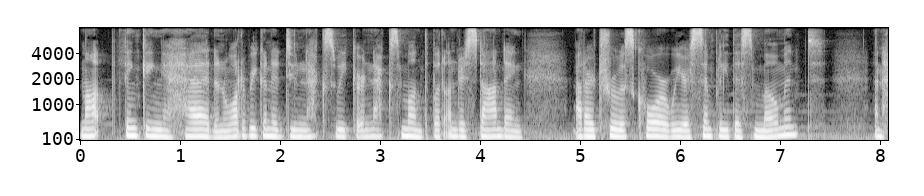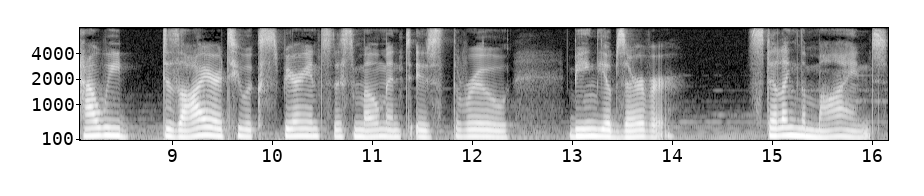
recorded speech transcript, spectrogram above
Not thinking ahead and what are we going to do next week or next month, but understanding at our truest core, we are simply this moment and how we desire to experience this moment is through being the observer, stilling the mind,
